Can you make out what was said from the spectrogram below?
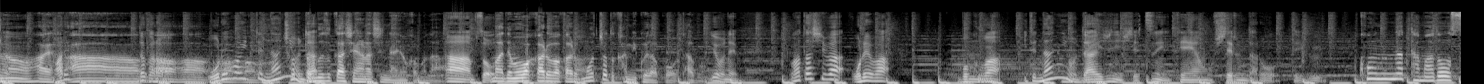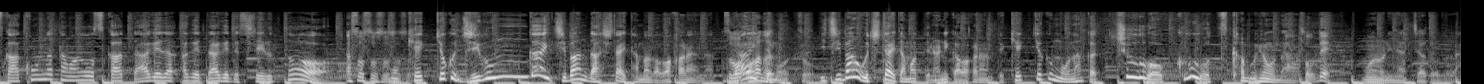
ああ、はいはい。あれ？だから俺は一体何をちょっと難しい話になるのかもな。ああ、そう。まあでも分かる分かる。あもうちょっと噛み砕こう、多分。要はね、私は、俺は、僕は、一体何を大事にして常に提案をしてるんだろうっていう。こんな玉どうすか？こんな玉どうすか？って上げて、上げて、上げてしてると、あ、そうそうそう結局自分が一番出したい球が分からんな相手も一番打ちたい球って何か分からんって結局もうなんか中を空を掴むようなそう。で、ものになっちゃうってことだ。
